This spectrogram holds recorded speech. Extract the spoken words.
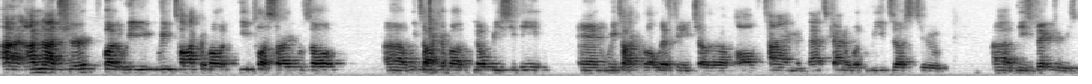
I, am not sure. But we we talk about E plus R equals O. Uh, we talk about no BCD, and we talk about lifting each other up all the time. And that's kind of what leads us to uh, these victories.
